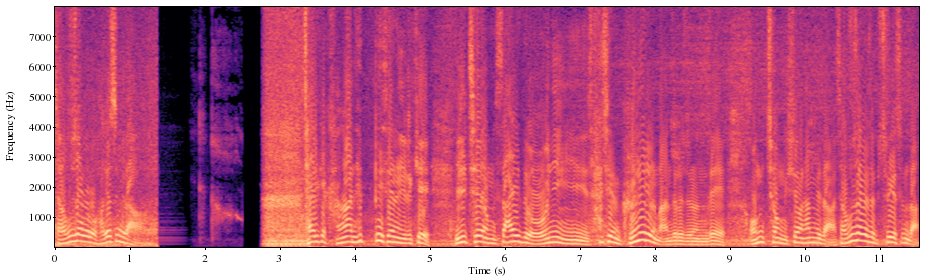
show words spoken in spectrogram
자, 후석으로 가겠습니다. 자 이렇게 강한 햇빛에는 이렇게 일체형 side awning이 사실은 그늘을 만들어 주는데 엄청 시원합니다. 자 후석에서 비추겠습니다.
